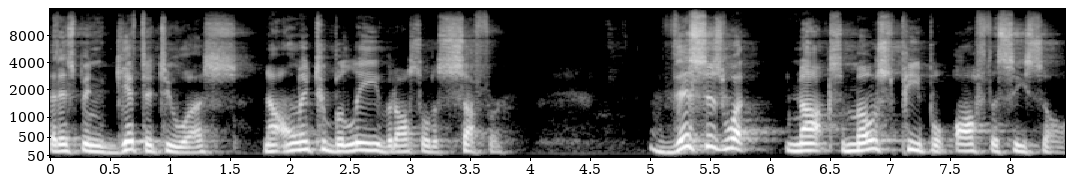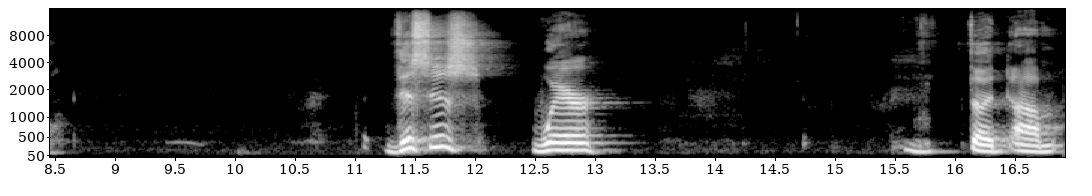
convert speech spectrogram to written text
that it's been gifted to us not only to believe, but also to suffer. This is what knocks most people off the seesaw. This is where the, um,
